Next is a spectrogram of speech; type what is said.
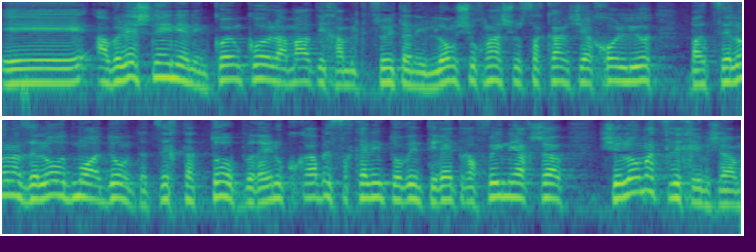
אה, אבל יש שני עניינים, קודם כל אמרתי לך מקצועית, אני לא משוכנע שהוא שחקן שיכול להיות, ברצלונה זה לא עוד מועדון, אתה צריך את הטופ, וראינו כל כך הרבה שחקנים טובים, תראה את רפיניה עכשיו, שלא מצליחים שם,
